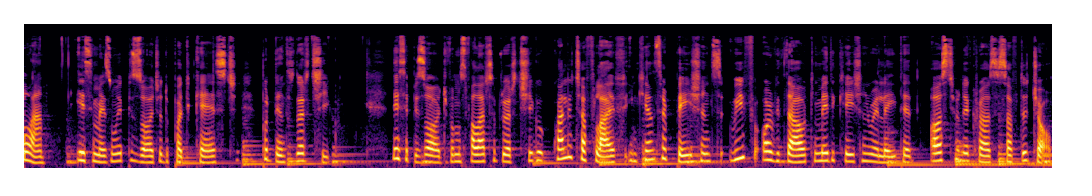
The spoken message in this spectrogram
Olá, esse é mais um episódio do podcast Por Dentro do Artigo. Nesse episódio, vamos falar sobre o artigo Quality of Life in Cancer Patients with or Without Medication-Related Osteonecrosis of the Jaw,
